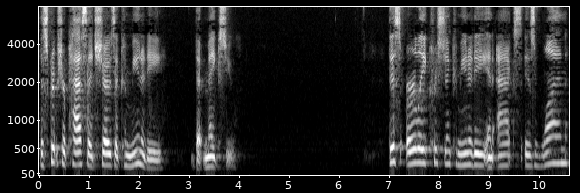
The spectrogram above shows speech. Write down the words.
The scripture passage shows a community that makes you. This early Christian community in Acts is one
